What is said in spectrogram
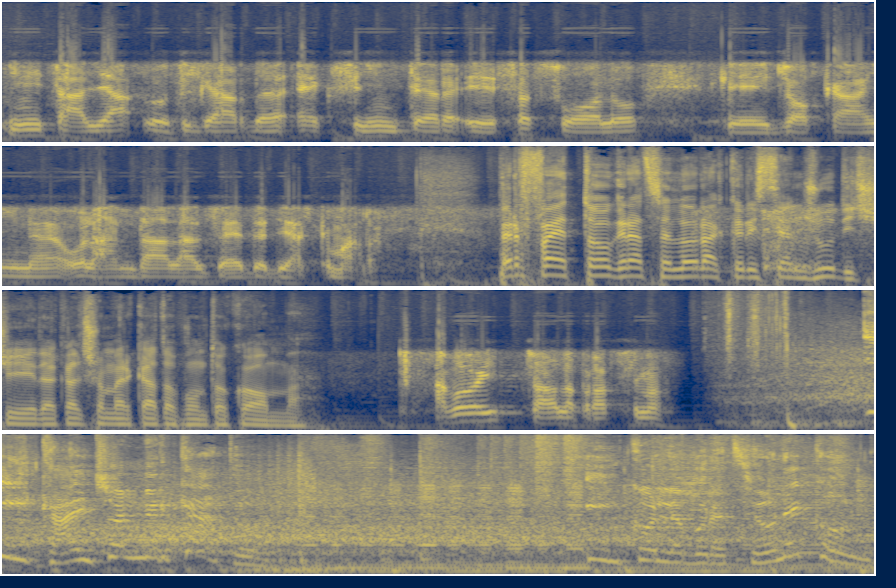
in Italia Odegaard ex Inter e Sassuolo che gioca in Olanda alla Z di Alkmaar. Perfetto, grazie allora a Cristian Giudici da calciomercato.com. A voi, ciao alla prossima. Il calcio al mercato. In collaborazione con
